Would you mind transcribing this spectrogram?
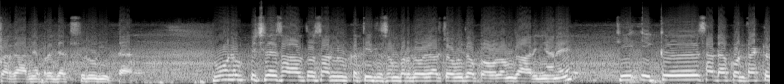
ਸਰਕਾਰ ਨੇ ਪ੍ਰੋਜੈਕਟ ਸ਼ੁਰੂ ਕੀਤਾ ਹੈ। ਹੁਣ ਪਿਛਲੇ ਸਾਲ ਤੋਂ ਸਾਨੂੰ 31 ਦਸੰਬਰ 2024 ਤੋਂ ਪ੍ਰੋਬਲਮਸ ਆ ਰਹੀਆਂ ਨੇ ਕਿ ਇੱਕ ਸਾਡਾ ਕੰਟਰੈਕਟਰ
